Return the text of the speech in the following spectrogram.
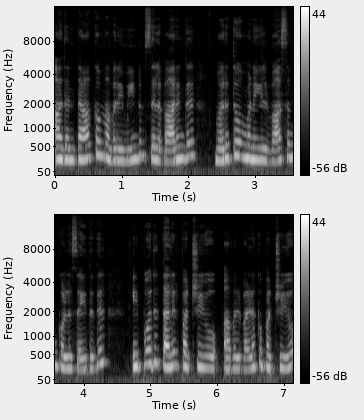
அதன் தாக்கம் அவரை மீண்டும் சில வாரங்கள் மருத்துவமனையில் வாசம் கொள்ள செய்ததில் இப்போது தளிர் பற்றியோ அவள் வழக்கு பற்றியோ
